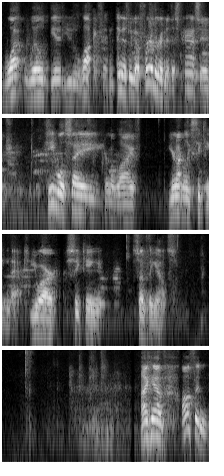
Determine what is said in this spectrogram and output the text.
what will give you life. And then as we go further into this passage, he will say eternal life you're not really seeking that. You are seeking something else. I have often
